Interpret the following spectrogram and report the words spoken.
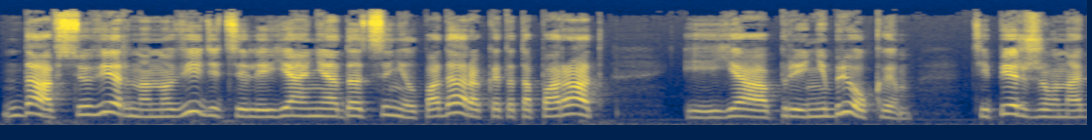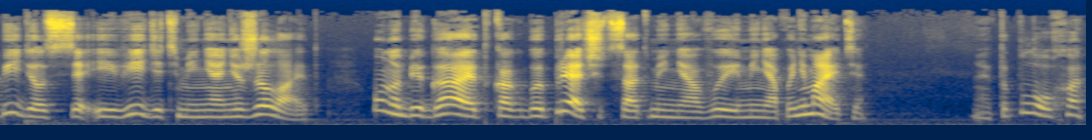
Да, все верно, но видите ли, я недооценил подарок, этот аппарат, и я пренебрег им. Теперь же он обиделся и видеть меня не желает. Он убегает, как бы прячется от меня, вы меня понимаете?» «Это плохо»,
